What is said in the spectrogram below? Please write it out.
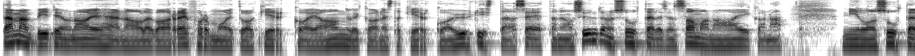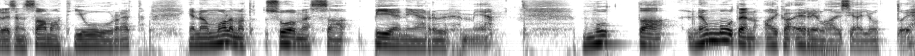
Tämän videon aiheena olevaa reformoitua kirkkoa ja anglikaanista kirkkoa yhdistää se, että ne on syntynyt suhteellisen samana aikana, niillä on suhteellisen samat juuret, ja ne on molemmat Suomessa pieniä ryhmiä. Mutta ne on muuten aika erilaisia juttuja.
